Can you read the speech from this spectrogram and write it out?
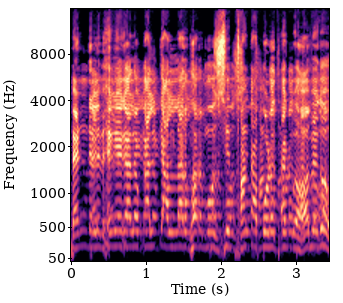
প্যান্ডেল ভেঙে গেল কালকে আল্লাহর ঘর মসজিদ ফাঁকা পড়ে থাকবে হবে গো।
